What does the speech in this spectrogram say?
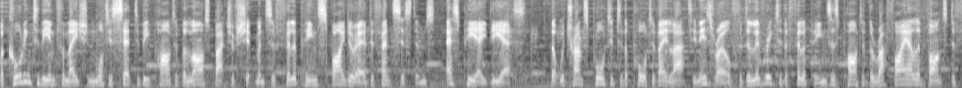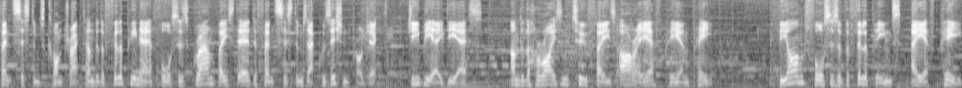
According to the information what is said to be part of the last batch of shipments of Philippine SPYDER Air Defense Systems, SPADS, that were transported to the port of Eilat in Israel for delivery to the Philippines as part of the Rafael Advanced Defense Systems contract under the Philippine Air Force's Ground-Based Air Defense Systems Acquisition Project, GBADS, under the Horizon 2 Phase RAFPMP. The Armed Forces of the Philippines, AFP,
